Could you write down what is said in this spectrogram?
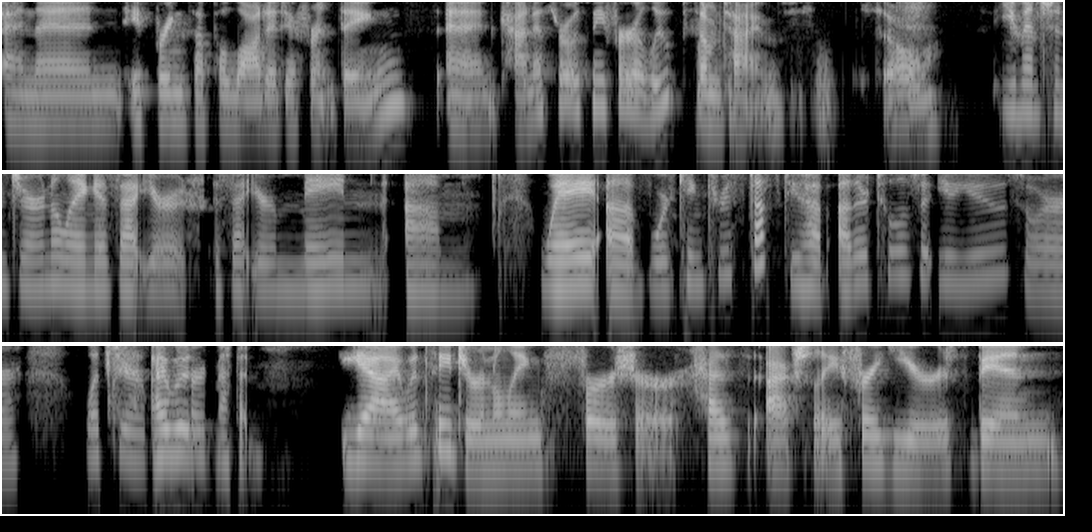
And then it brings up a lot of different things and kind of throws me for a loop sometimes. So you mentioned journaling. Is that your is that your main um, way of working through stuff? Do you have other tools that you use, or what's your preferred would, method? Yeah, I would say journaling for sure has actually for years been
